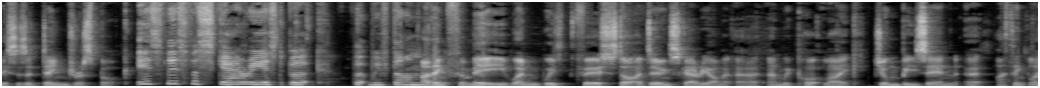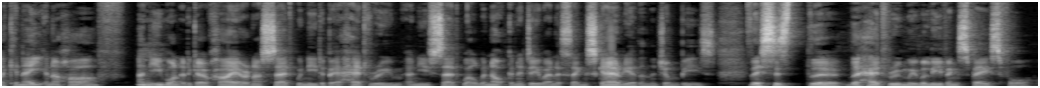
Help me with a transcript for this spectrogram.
This is a dangerous book. Is this the scariest book that we've done? I think for me, when we first started doing Scaryometer and we put like Jumbies in at, I think like an eight and a half, and you wanted to go higher, and I said we need a bit of headroom, and you said, well, we're not going to do anything scarier than the Jumbies. This is the, the headroom we were leaving space for.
